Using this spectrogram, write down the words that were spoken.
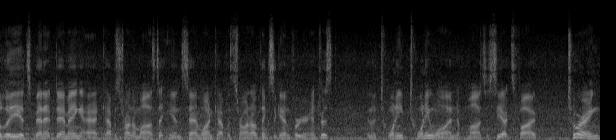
Lee, it's Bennett Deming at Capistrano Mazda in San Juan Capistrano. Thanks again for your interest in the 2021 Mazda CX-5 Touring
